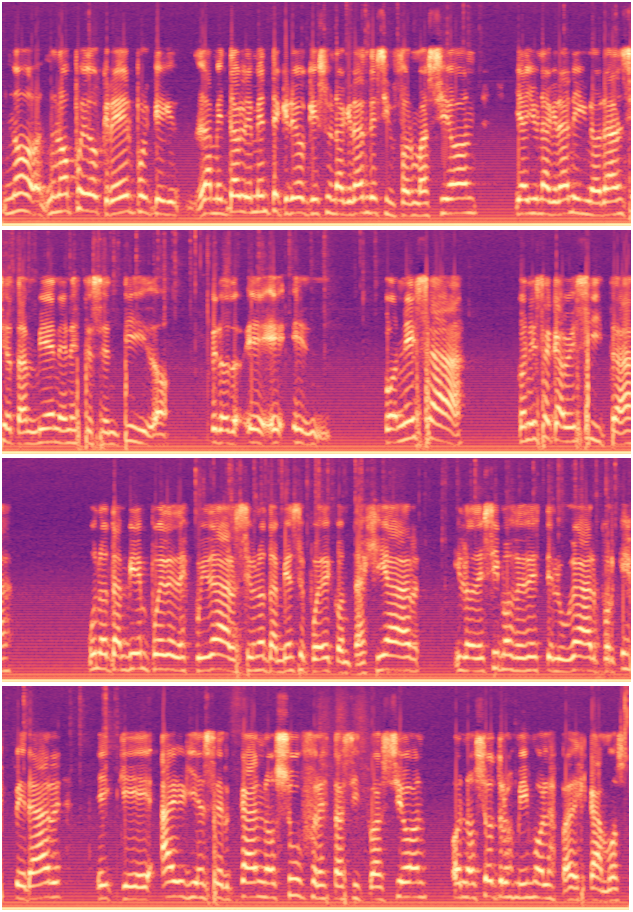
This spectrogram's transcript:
no, no puedo creer porque lamentablemente creo que es una gran desinformación y hay una gran ignorancia también en este sentido. Pero eh, eh, con esa con esa cabecita uno también puede descuidarse, uno también se puede contagiar, y lo decimos desde este lugar, ¿por qué esperar eh, que alguien cercano sufra esta situación o nosotros mismos las padezcamos?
